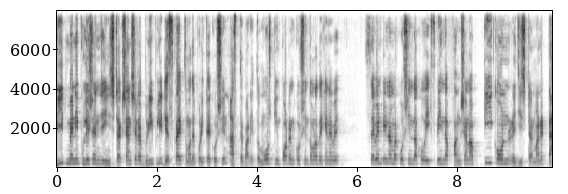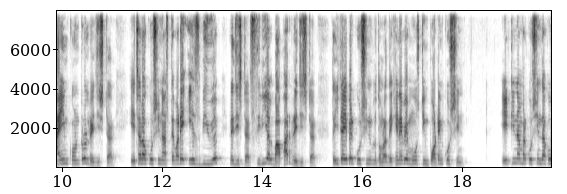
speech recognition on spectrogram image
bit manipulation যে ইনস্ট্রাকশন সেটা ব্রিফলি ডেসক্রাইব তোমাদের পরীক্ষায় কোশ্চিন আসতে পারে। তো মোস্ট ইম্পর্টেন্ট কোশ্চিন তোমরা দেখে নেবে। সেভেন্টি নাম্বার কোশ্চিন দেখো explain the function of T con register মানে টাইম কন্ট্রোল রেজিস্টার এছাড়াও কোশ্চিন আসতে পারে S BUF register serial buffer register তো এই টাইপের কোশ্চিনগুলো তোমরা দেখে নেবে most important question eighty number question দেখো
